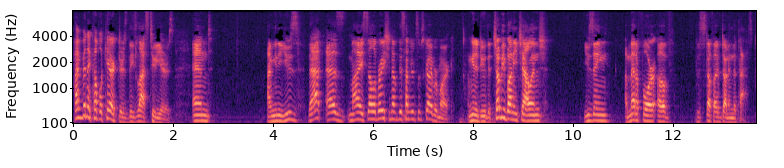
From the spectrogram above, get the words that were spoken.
I've been a couple characters these last two years, and I'm going to use that as my celebration of this 100 subscriber mark. I'm going to do the Chubby Bunny Challenge using a metaphor of the stuff I've done in the past.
